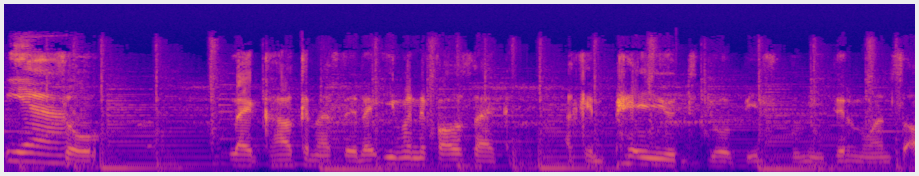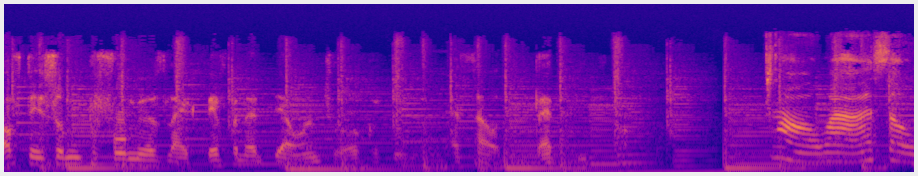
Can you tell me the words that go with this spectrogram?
Yeah. So, like, how can I say? Like, even if I was like, I can pay you to do a beat for me, didn't want. So after he saw me perform, was like, definitely, I want to work with you. That's how that. Oh wow, that's so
